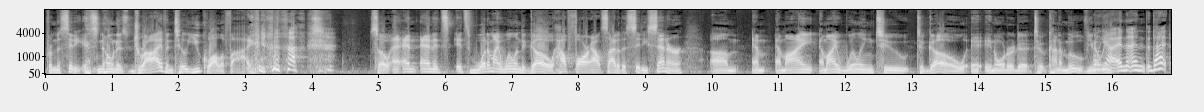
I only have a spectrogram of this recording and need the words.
from the city. It's known as drive until you qualify. so and and it's it's what am I willing to go? How far outside of the city center um, am am I am I willing to to go in order to to kind of move? You know, well, yeah, and and that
